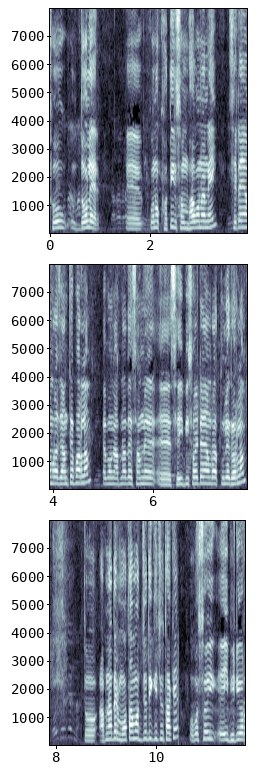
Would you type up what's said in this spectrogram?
ছৌ দলের কোনো ক্ষতির সম্ভাবনা নেই, সেটাই আমরা জানতে পারলাম এবং আপনাদের সামনে সেই বিষয়টাই আমরা তুলে ধরলাম। তো আপনাদের মতামত যদি কিছু থাকে, অবশ্যই এই ভিডিওর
